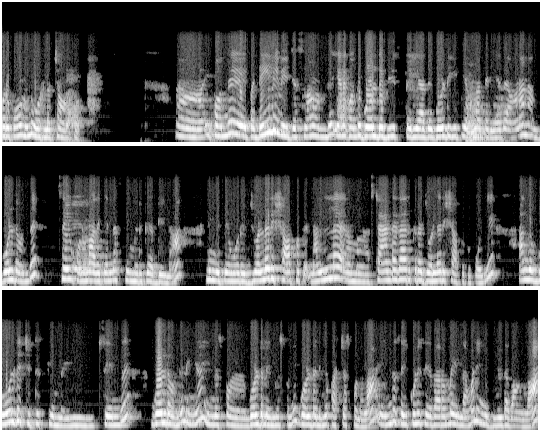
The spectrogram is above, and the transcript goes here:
ஒரு பவுன் வந்து ஒரு லட்சம் ஆகும். இப்போ வந்து இப்போ டெய்லி வேஜஸ்லாம் வந்து எனக்கு வந்து கோல்டு பீஸ் தெரியாது கோல்டு இடிஎஃப்லாம் தெரியாது. ஆனால் நான் கோல்டை வந்து சேவ் பண்ணணும் அதுக்கு என்ன ஸ்கீம் இருக்கு அப்படின்னா நீங்க இப்போ ஒரு ஜுவல்லரி ஷாப்புக்கு நல்ல நம்ம ஸ்டாண்டர்டா இருக்கிற ஜுவல்லரி ஷாப்புக்கு போய் அங்க கோல்டு சிட்டு ஸ்கீம்ல சேர்ந்து கோல்டை வந்து நீங்க இன்வெஸ்ட் பண்ண கோல்டில் இன்வெஸ்ட் பண்ணி கோல்டை நீங்க பர்ச்சேஸ் பண்ணலாம். எந்த செய்குலி சேதாரமே இல்லாம நீங்க கோல்டை வாங்கலாம்.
